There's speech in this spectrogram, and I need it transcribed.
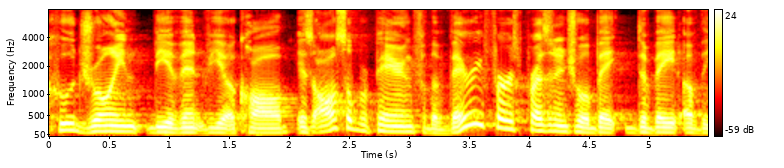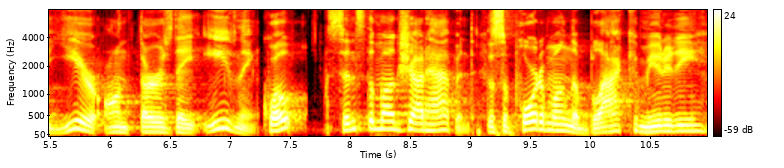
who joined the event via a call, is also preparing for the very first presidential debate of the year on Thursday evening. Quote, since the mugshot happened, the support among the black community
